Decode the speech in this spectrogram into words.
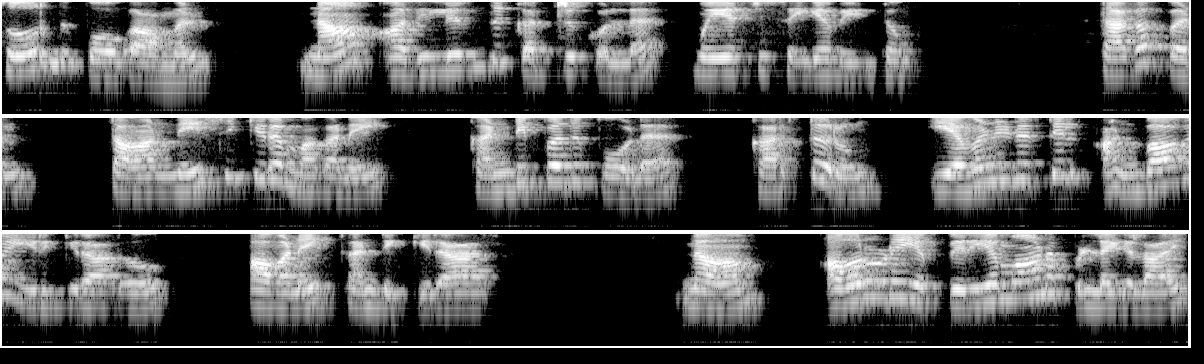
சோர்ந்து போகாமல் நாம் அதிலிருந்து கற்றுக்கொள்ள முயற்சி செய்ய வேண்டும். தகப்பன் தான் நேசிக்கிற மகனை கண்டிப்பது போல கர்த்தரும் எவனிடத்தில் அன்பாக இருக்கிறாரோ அவனை கண்டிக்கிறார். நாம் அவருடைய பிரியமான பிள்ளைகளாய்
